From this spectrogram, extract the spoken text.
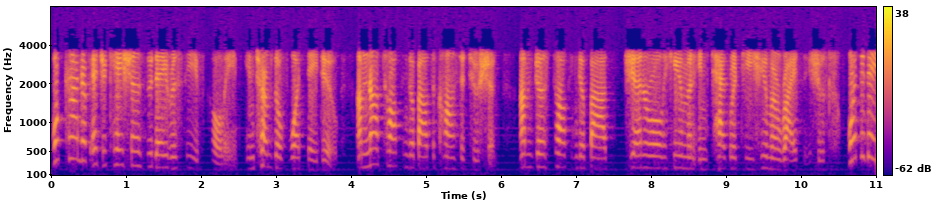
What kind of educations do they receive, Coleen, in terms of what they do? I'm not talking about the Constitution. I'm just talking about general human integrity, human rights issues. What do they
